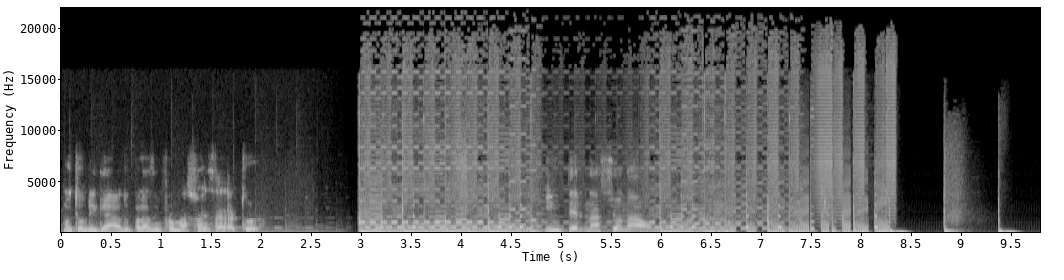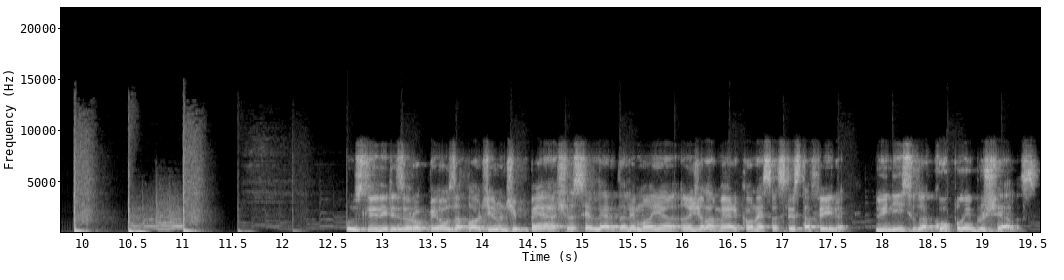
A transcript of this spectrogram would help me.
Muito obrigado pelas informações, Arthur. Internacional. Os líderes europeus aplaudiram de pé a chanceler da Alemanha, Angela Merkel, nesta sexta-feira, no início da cúpula em Bruxelas.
